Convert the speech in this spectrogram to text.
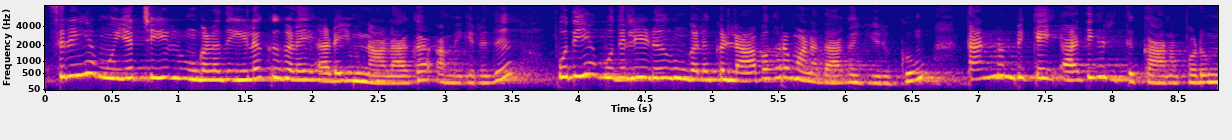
சிறிய முயற்சியில் உங்களது இலக்குகளை அடையும் நாளாக அமைகிறது. புதிய முதலீடு உங்களுக்கு லாபகரமானதாக இருக்கும். தன்னம்பிக்கை அதிகரித்து காணப்படும்.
